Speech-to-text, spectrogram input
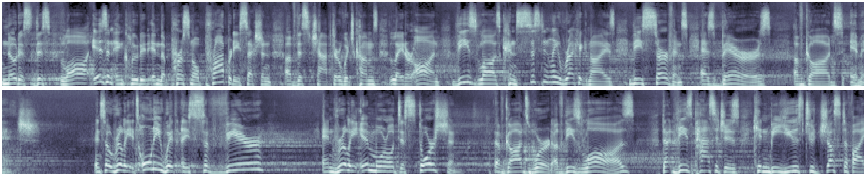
Notice this law isn't included in the personal property section of this chapter, which comes later on. These laws consistently recognize these servants as bearers of God's image. And so, really, it's only with a severe and really immoral distortion of God's word, of these laws, that these passages can be used to justify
